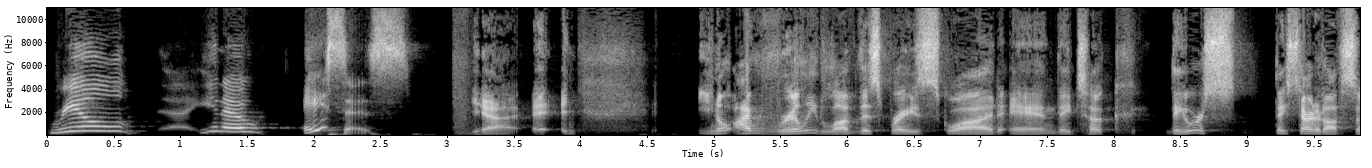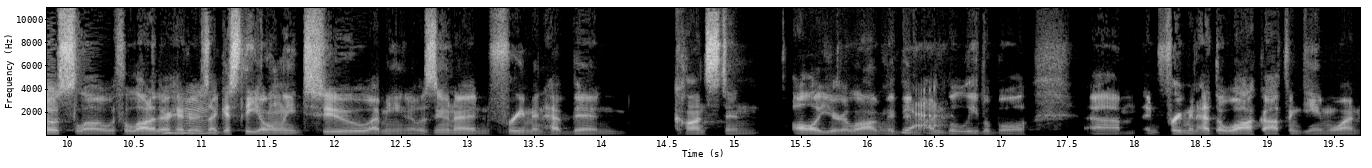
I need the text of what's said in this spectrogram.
real, uh, you know, aces. Yeah. It, you know, I really love this Braves squad, and they took, they were they started off so slow with a lot of their mm-hmm. hitters. I guess the only two, I mean, Ozuna and Freeman have been constant all year long. They've been yeah. unbelievable. Um, and Freeman had the walk off in game one.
